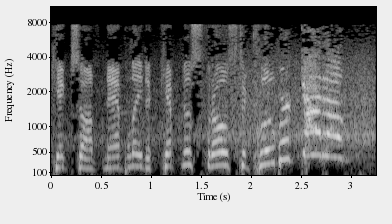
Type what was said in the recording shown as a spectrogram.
kicks off Napoli to Kipnis, throws to Kluber, got him!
